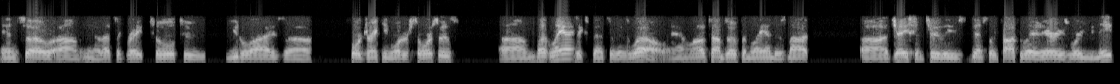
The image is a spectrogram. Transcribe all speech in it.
and so um, you know that's a great tool to utilize uh, for drinking water sources. Um, but land's expensive as well, and a lot of times open land is not uh, adjacent to these densely populated areas where you need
